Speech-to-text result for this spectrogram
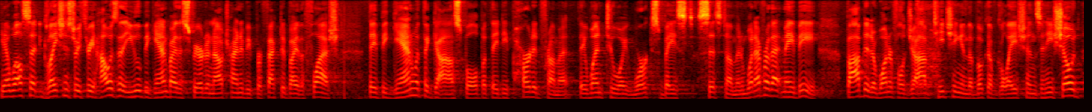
Yeah, well said. Galatians 3 3. How is it that you who began by the Spirit are now trying to be perfected by the flesh? They began with the gospel, but they departed from it. They went to a works based system, and whatever that may be. Bob did a wonderful job teaching in the book of Galatians, and he showed,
